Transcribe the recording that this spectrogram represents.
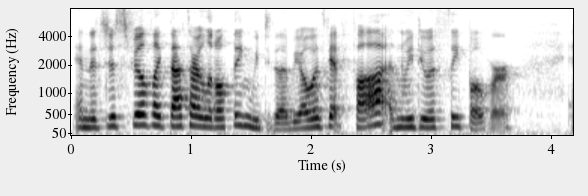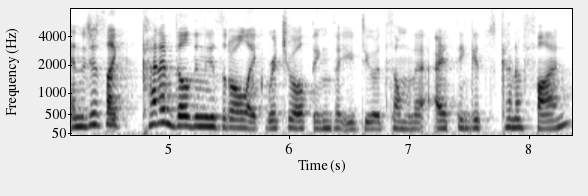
And it just feels like that's our little thing we do that. We always get pho and then we do a sleepover. And it's just like kind of building these little like ritual things that you do with someone. I think it's kind of fun.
